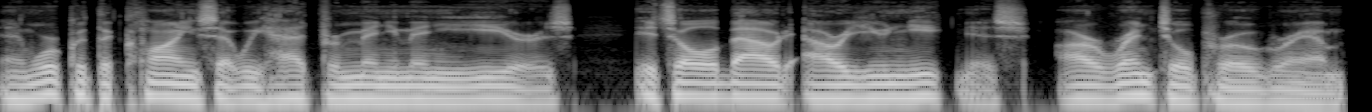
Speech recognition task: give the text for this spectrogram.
and work with the clients that we had for many, many years. It's all about our uniqueness, our rental program,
